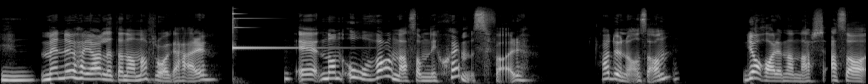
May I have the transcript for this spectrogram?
Mm. Men nu har jag en liten annan fråga här. Eh, någon ovana som ni skäms för? Har du någon sån? Jag har en annars, alltså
